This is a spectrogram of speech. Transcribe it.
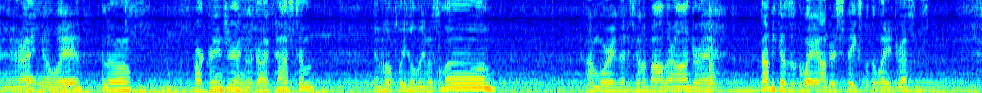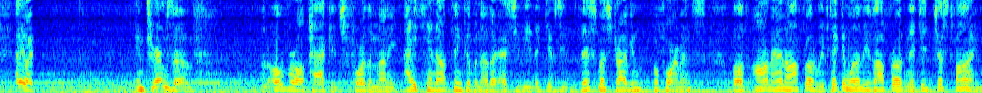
All right, I'm going to wave. Hello park ranger. I'm going to drive past him, and hopefully he'll leave us alone. I'm worried that he's going to bother Andre. Not because of the way Andre speaks, but the way he dresses. Anyway, in terms of an overall package for the money, I cannot think of another SUV that gives you this much driving performance, both on and off-road. We've taken one of these off-road, and it did just fine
